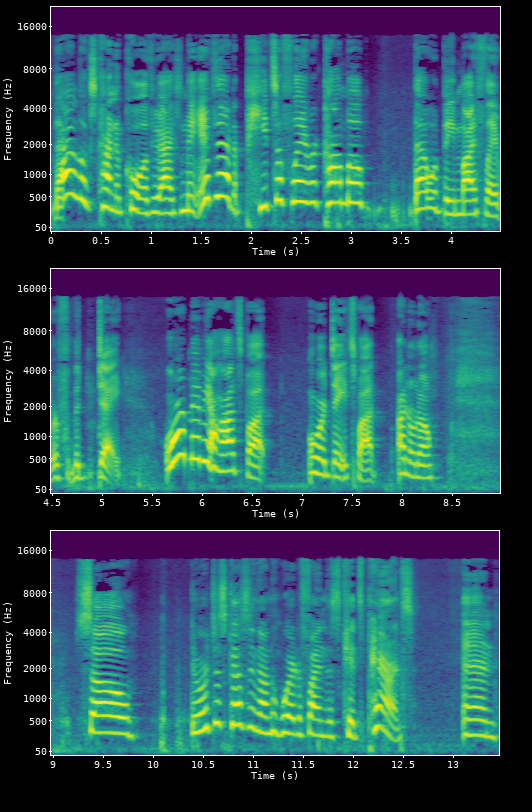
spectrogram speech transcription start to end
that looks kind of cool if you ask me. If they had a pizza flavored combo, that would be my flavor for the day. Or maybe a hot spot or a date spot. I don't know. So they were discussing on where to find this kid's parents. And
